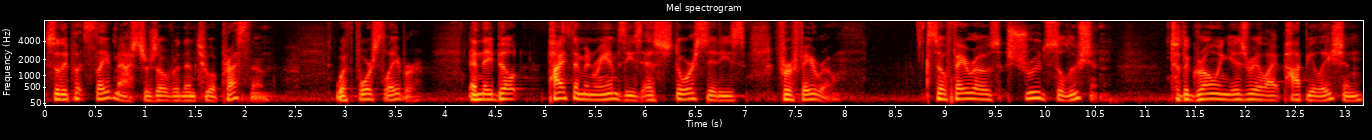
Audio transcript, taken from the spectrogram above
So they put slave masters over them to oppress them with forced labor. And they built Pithom and Ramses as store cities for Pharaoh. So Pharaoh's shrewd solution to the growing Israelite population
